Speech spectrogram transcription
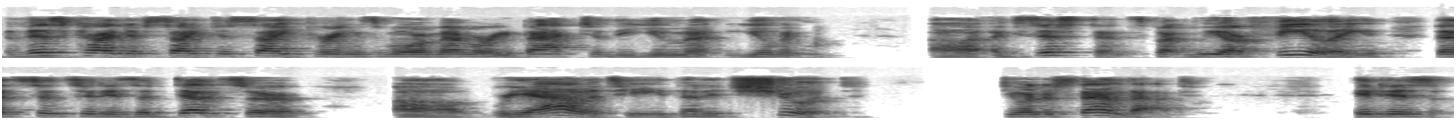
this kind of site to site brings more memory back to the human, human uh, existence. But we are feeling that since it is a denser uh, reality, that it should. Do you understand that? It is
